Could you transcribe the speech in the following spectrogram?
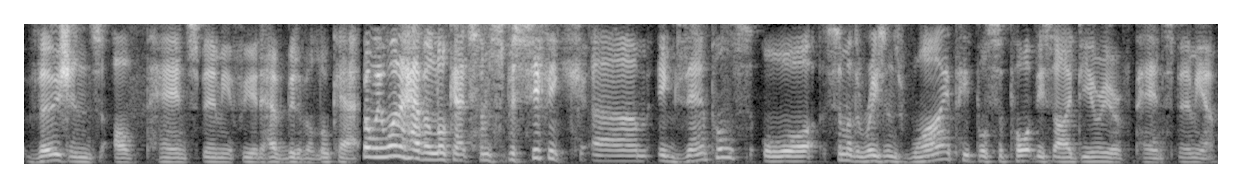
versions of panspermia for you to have a bit of a look at. But we want to have a look at some specific um, examples or some of the reasons why people support this idea of panspermia.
